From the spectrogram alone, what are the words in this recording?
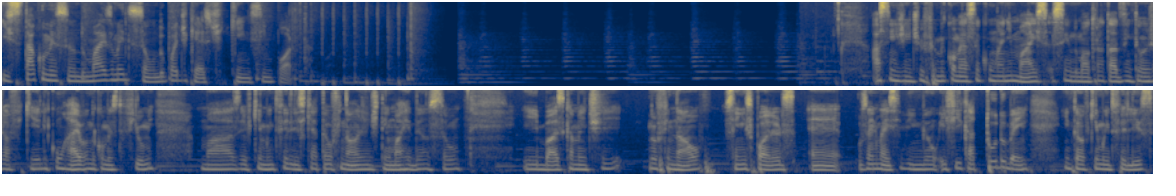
Está começando mais uma edição do podcast Quem Se Importa. Assim, gente, o filme começa com animais sendo maltratados, então eu já fiquei ali com raiva no começo do filme, mas eu fiquei muito feliz que até o final a gente tem uma redenção e basicamente no final, sem spoilers, é, os animais se vingam e fica tudo bem. Então eu fiquei muito feliz,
